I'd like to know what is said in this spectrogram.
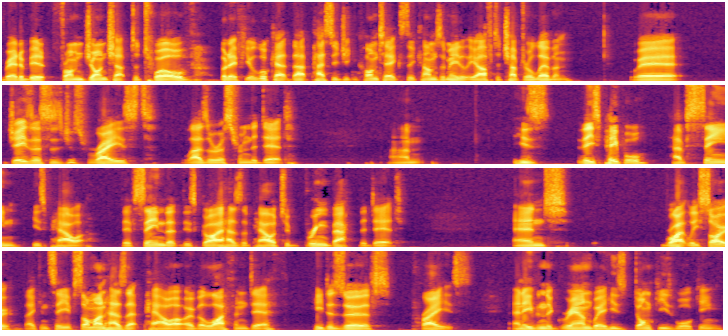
read a bit from John chapter 12, but if you look at that passage in context, it comes immediately after chapter 11, where Jesus has just raised Lazarus from the dead. Um, his, these people have seen his power. They've seen that this guy has the power to bring back the dead. And rightly so. They can see if someone has that power over life and death, he deserves praise. And even the ground where his donkey's walking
